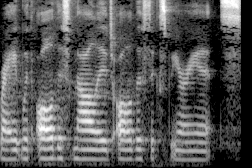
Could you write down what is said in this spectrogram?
right, with all this knowledge, all this experience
